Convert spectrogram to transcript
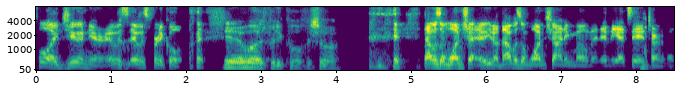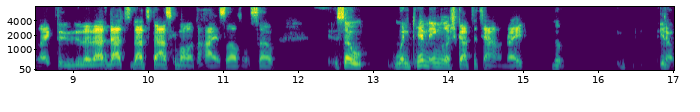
Floyd Jr. It was it was pretty cool. yeah, it was pretty cool for sure. that was a one shot, you know, that was a one shining moment in the NCAA mm-hmm. tournament. Like that, that's that's basketball at the highest level. So, so when Kim English got to town, right? Yep. You know,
